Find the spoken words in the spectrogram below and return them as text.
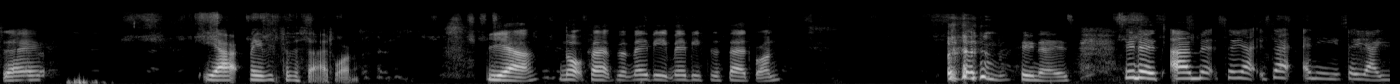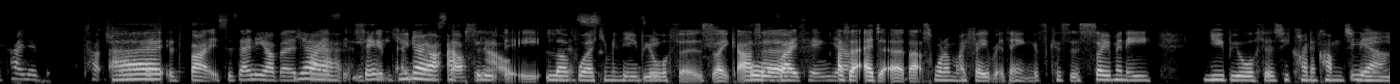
So yeah, maybe for the third one. Yeah, not for, but maybe maybe for the third one. Who knows? Who knows? Um. So yeah, is there any? So yeah, you kind of touched on uh, advice. Is there any other yeah, advice that you so, give? You know, I absolutely love working with newbie authors. Like as or a writing, yeah. as an editor, that's one of my favorite things because there's so many newbie authors who kind of come to me yeah.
